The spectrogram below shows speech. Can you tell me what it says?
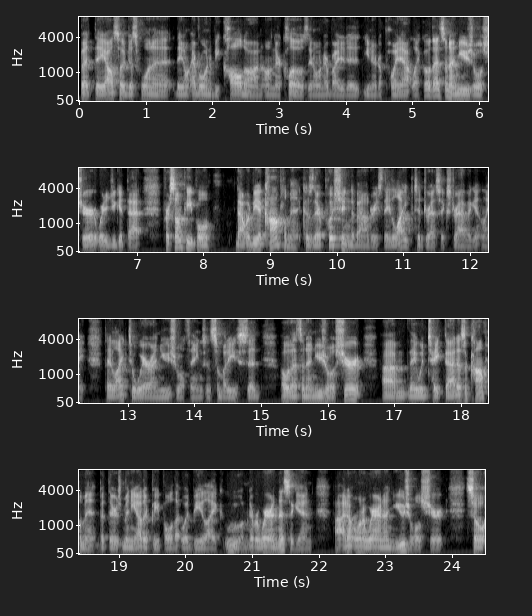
but they also just want to they don't ever want to be called on on their clothes they don't want everybody to you know to point out like oh that's an unusual shirt where did you get that for some people that would be a compliment because they're pushing the boundaries. They like to dress extravagantly. They like to wear unusual things. And somebody said, "Oh, that's an unusual shirt." Um, they would take that as a compliment. But there's many other people that would be like, "Ooh, I'm never wearing this again. I don't want to wear an unusual shirt." So,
